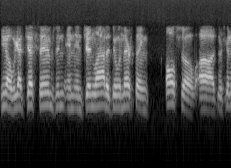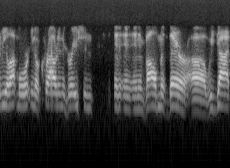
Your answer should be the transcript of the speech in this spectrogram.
you know we got Jess Sims and, and, and Jen Lada doing their thing also. Uh, there's going to be a lot more, you know, crowd integration and, and, and involvement there. Uh, we got,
